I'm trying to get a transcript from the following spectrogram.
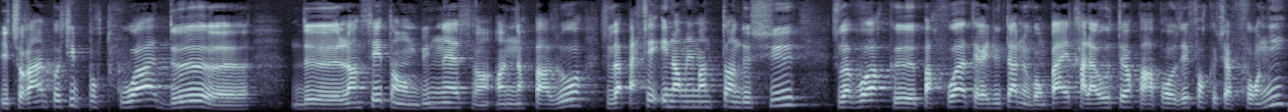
il sera impossible pour toi de, euh, de lancer ton business en, une heure par jour. Tu vas passer énormément de temps dessus. Tu vas voir que parfois tes résultats ne vont pas être à la hauteur par rapport aux efforts que tu as fournis.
